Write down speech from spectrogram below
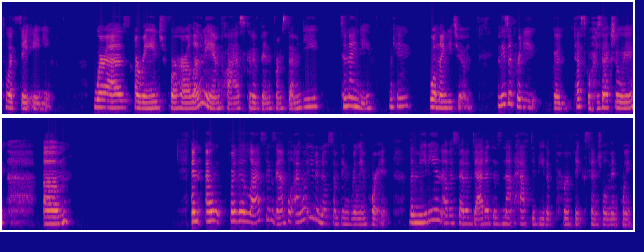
to let's say 80. Whereas a range for her 11 a.m. class could have been from 70 to 90, okay? Well, 92. And these are pretty good test scores actually. Um, and I, for the last example, I want you to know something really important. The median of a set of data does not have to be the perfect central midpoint,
